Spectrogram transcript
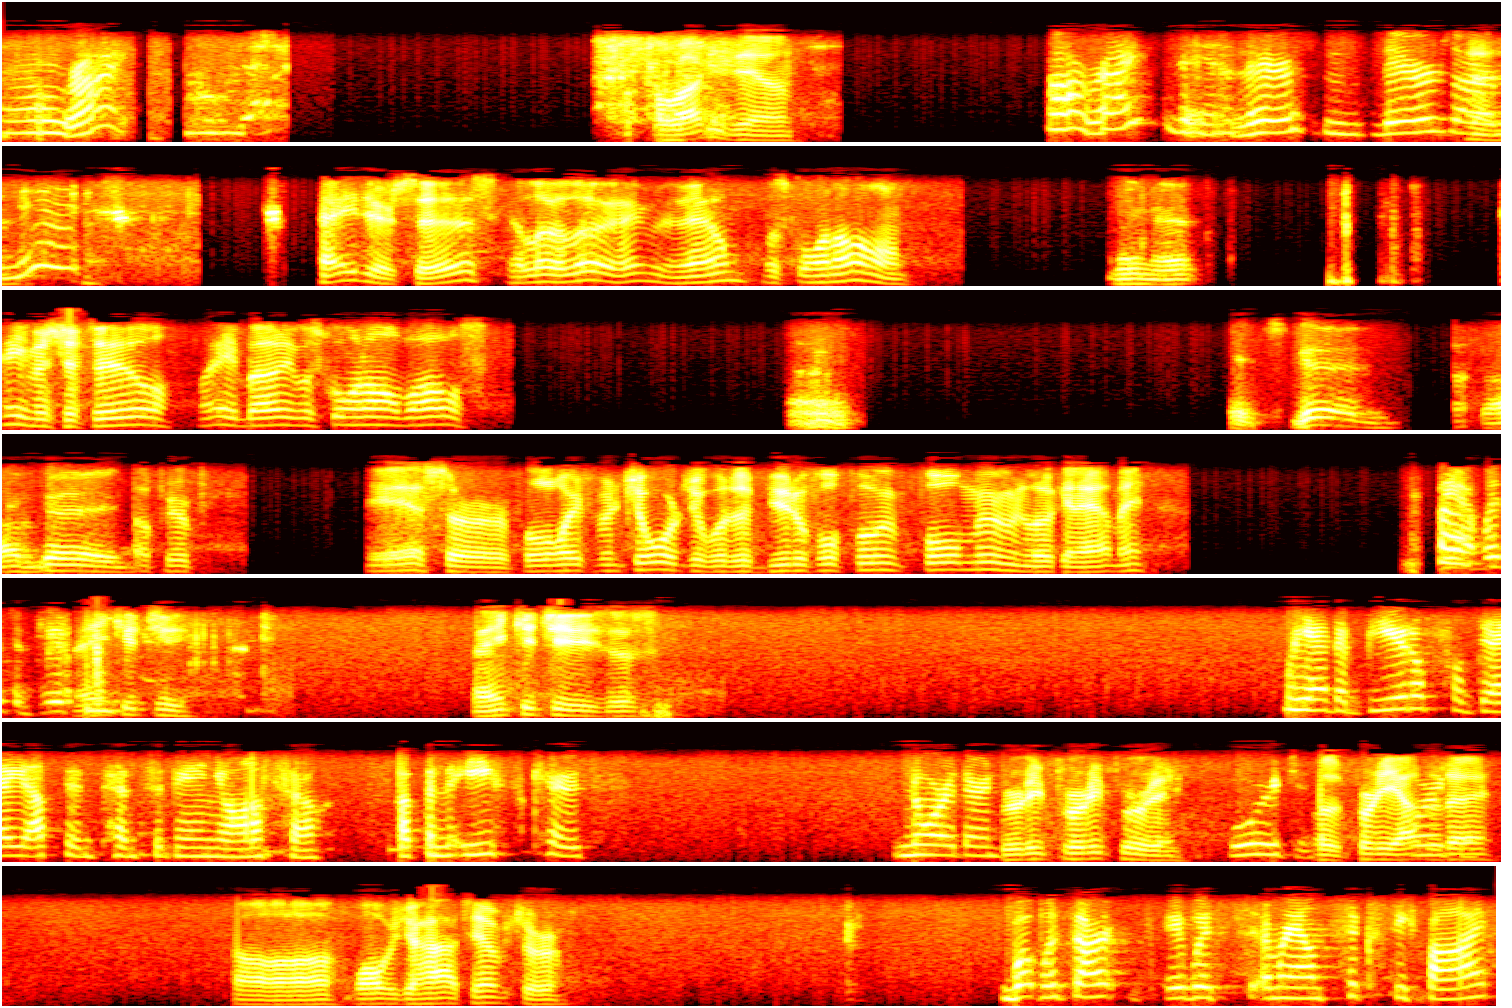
All right. Alrighty then. All right then. There's there's our Hmm. mix. Hey there, sis. Hello, hello. Hey, madam. What's going on? Hey, Matt. Hey, Mr. Phil. Hey, buddy. What's going on, boss? Oh. It's good. It's all good. Up here. Yes, sir. Pulling away from Georgia with a beautiful full, full moon looking at me. Yeah, it was a beautiful Thank you, G. Thank you, Jesus. We had a beautiful day up in Pennsylvania also. Up in the east coast. Northern Pretty, pretty, pretty. gorgeous. Was it pretty out Gorgeous. today? Uh, what was your high temperature? What was our it was around sixty five.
